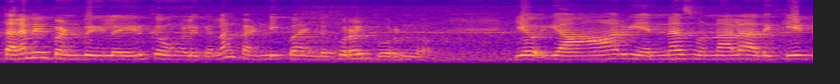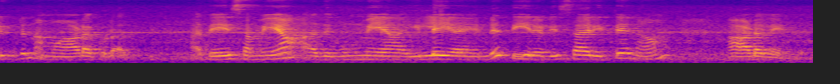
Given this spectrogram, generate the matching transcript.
தலைமை பண்புகளில் இருக்கவங்களுக்கெல்லாம் கண்டிப்பாக இந்த குரல் பொருந்தும். யோ- யார் என்ன சொன்னாலும் அதை கேட்டுக்கிட்டு நம்ம ஆடக்கூடாது. அதே சமயம் அது உண்மையா இல்லையா என்று தீர விசாரித்து நாம் ஆட வேண்டும்.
